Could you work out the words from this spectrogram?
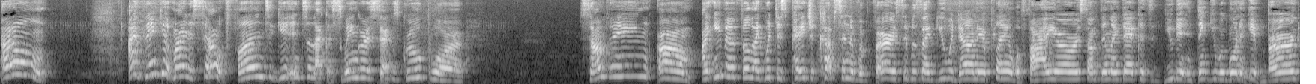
I don't I think it might sound fun to get into like a swinger sex group or something. Um, I even feel like with this page of cups in the reverse, it was like you were down there playing with fire or something like that because you didn't think you were going to get burned,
